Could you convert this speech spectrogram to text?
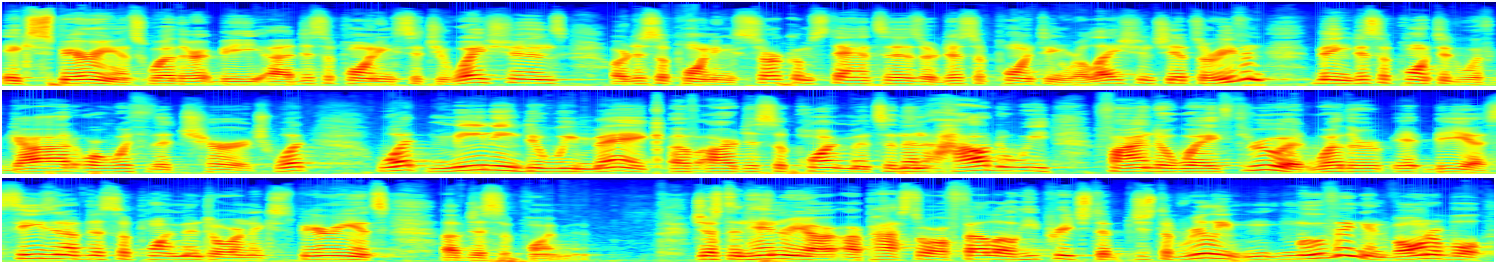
experience, whether it be disappointing situations or disappointing circumstances or disappointing relationships or even being disappointed with God or with the church? What, what meaning do we make of our disappointments? And then how do we find a way through it, whether it be a season of disappointment or an experience of disappointment? Justin Henry, our, our pastoral fellow, he preached a, just a really moving and vulnerable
